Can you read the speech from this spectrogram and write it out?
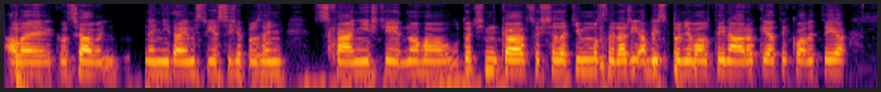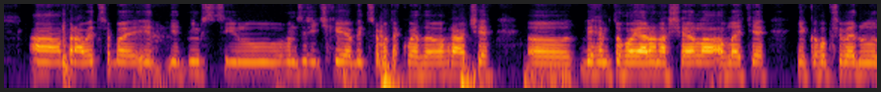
ale jako třeba není tajemství, jestli, Plzeň schání ještě jednoho útočníka, což se zatím moc nedaří, aby splňoval ty nároky a ty kvality a, a právě třeba jedním z cílů Honzi Říčky, aby třeba takového hráče uh, během toho jara našel a, a v létě někoho přivedl,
